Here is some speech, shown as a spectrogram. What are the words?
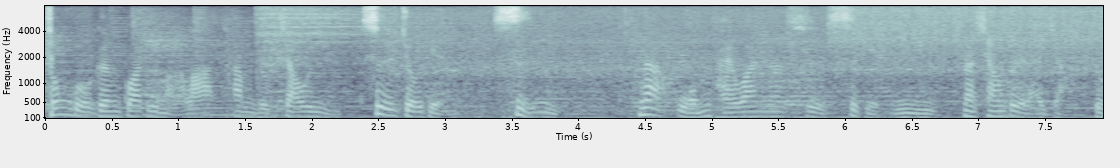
中国跟瓜地马拉他们的交易四十九点四亿，那我们台湾呢是四点一亿，那相对来讲就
